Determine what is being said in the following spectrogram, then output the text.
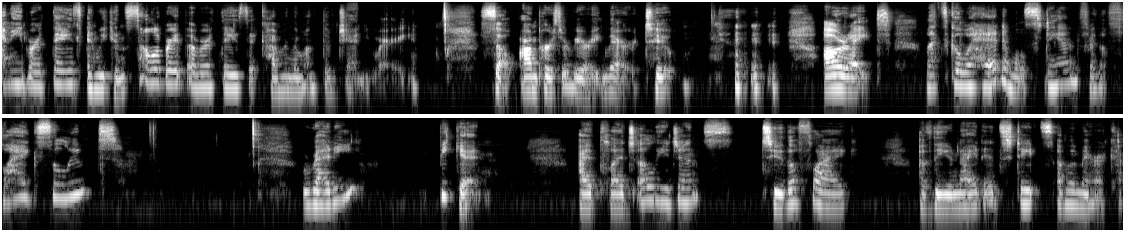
any birthdays and we can celebrate the birthdays that come in the month of January. So I'm persevering there too. All right, let's go ahead and we'll stand for the flag salute. Ready? Begin. I pledge allegiance to the flag of the United States of America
